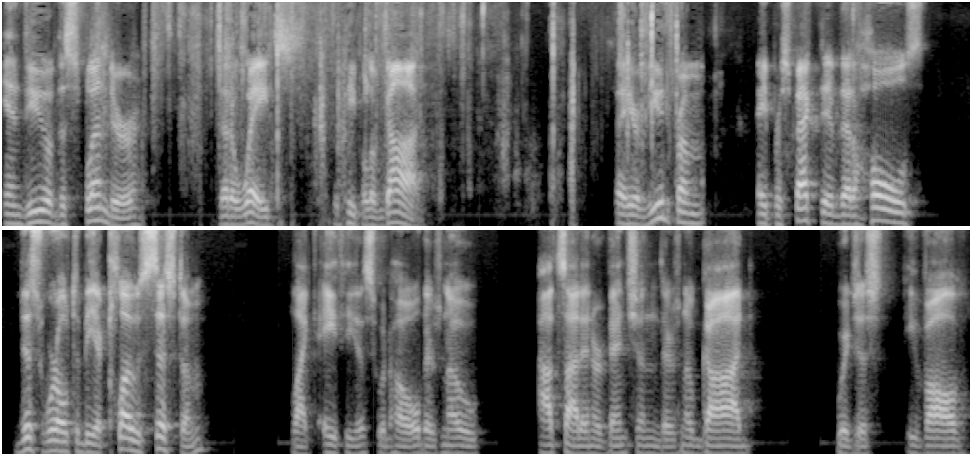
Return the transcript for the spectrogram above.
in view of the splendor that awaits the people of God. They are viewed from a perspective that holds this world to be a closed system, like atheists would hold. There's no outside intervention, there's no God. We're just evolved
